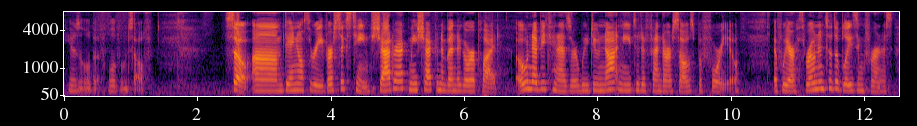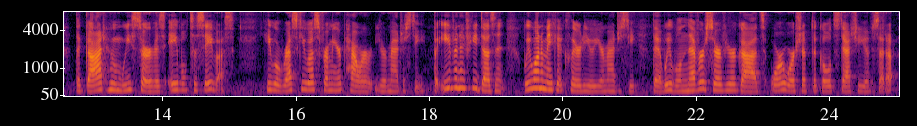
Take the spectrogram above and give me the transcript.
He was a little bit full of himself. So, um, Daniel 3, verse 16 Shadrach, Meshach, and Abednego replied, O Nebuchadnezzar, we do not need to defend ourselves before you. If we are thrown into the blazing furnace, the God whom we serve is able to save us. He will rescue us from your power, your majesty. But even if he doesn't, we want to make it clear to you, your majesty, that we will never serve your gods or worship the gold statue you have set up.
